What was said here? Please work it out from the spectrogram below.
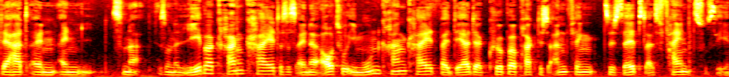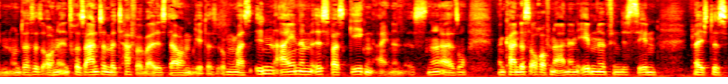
Der hat ein, ein so eine, so eine Leberkrankheit, das ist eine Autoimmunkrankheit, bei der der Körper praktisch anfängt, sich selbst als Feind zu sehen. Und das ist auch eine interessante Metapher, weil es darum geht, dass irgendwas in einem ist, was gegen einen ist. Ne? Also man kann das auch auf einer anderen Ebene, finde ich, sehen. Vielleicht, das,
